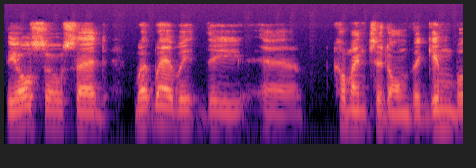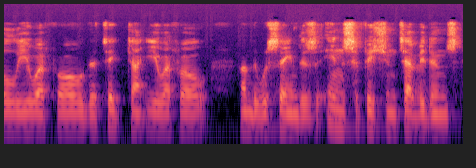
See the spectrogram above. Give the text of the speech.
They also said where, where we, they uh, commented on the gimbal UFO, the Tic Tac UFO, and they were saying there's insufficient evidence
